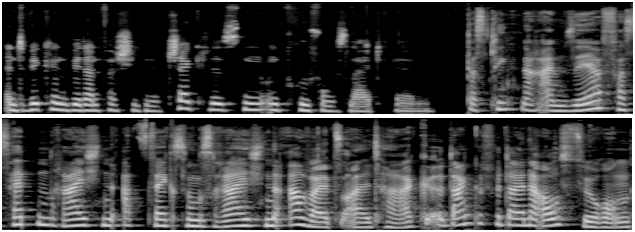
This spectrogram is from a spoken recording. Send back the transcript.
entwickeln wir dann verschiedene Checklisten und Prüfungsleitfäden. Das klingt nach einem sehr facettenreichen, abwechslungsreichen Arbeitsalltag. Danke für deine Ausführungen.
